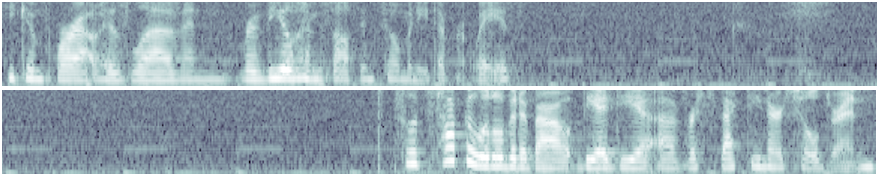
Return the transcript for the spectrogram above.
he can pour out his love and reveal himself in so many different ways so let's talk a little bit about the idea of respecting our children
